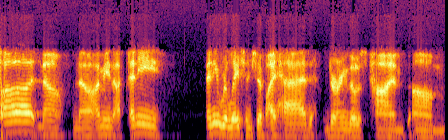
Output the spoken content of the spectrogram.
Uh, no, no. I mean, uh, any any relationship I had during those times, um,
